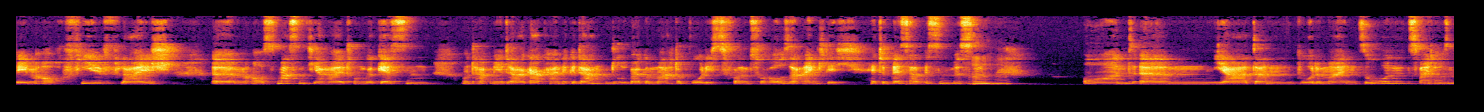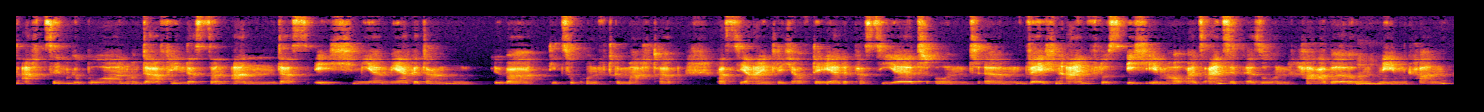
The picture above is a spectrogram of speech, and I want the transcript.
eben auch viel Fleisch ähm, aus Massentierhaltung gegessen und habe mir da gar keine Gedanken drüber gemacht, obwohl ich es von zu Hause eigentlich hätte besser wissen müssen. Mhm. Und ähm, ja, dann wurde mein Sohn 2018 geboren und da fing das dann an, dass ich mir mehr Gedanken über die Zukunft gemacht habe, was hier eigentlich auf der Erde passiert und ähm, welchen Einfluss ich eben auch als Einzelperson habe und mhm. nehmen kann.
